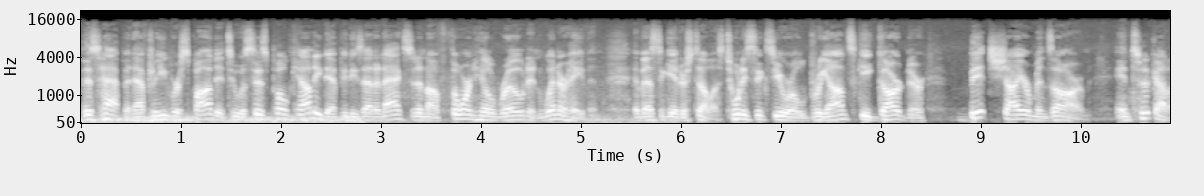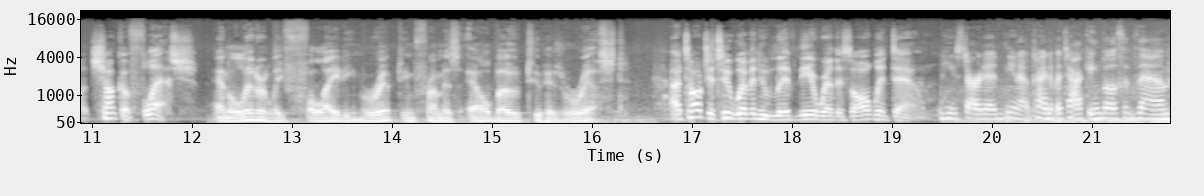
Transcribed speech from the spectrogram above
This happened after he responded to assist Polk County deputies at an accident off Thornhill Road in Winter Haven. Investigators tell us 26-year-old Briansky Gardner bit Shireman's arm and took out a chunk of flesh. And literally filleted him, ripped him from his elbow to his wrist. I talked to two women who live near where this all went down. He started, you know, kind of attacking both of them.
